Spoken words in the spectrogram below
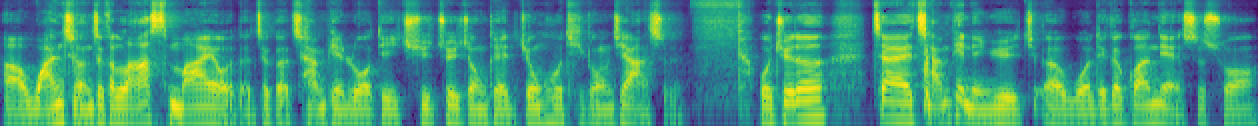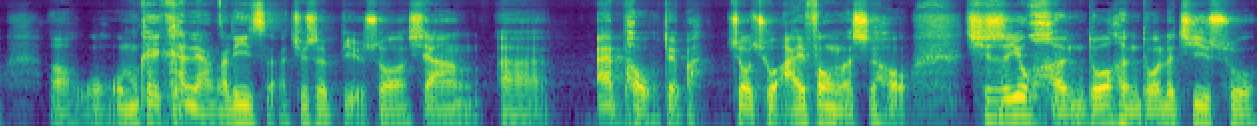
啊，完成这个 last mile 的这个产品落地，去最终给用户提供价值。我觉得在产品领域，呃，我的一个观点是说，呃，我我们可以看两个例子，就是比如说像呃 Apple 对吧，做出 iPhone 的时候，其实有很多很多的技术，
